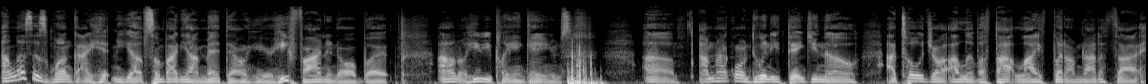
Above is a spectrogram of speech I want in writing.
unless this one guy hit me up, somebody I met down here. He fine and all, but I don't know. He be playing games. Uh, I'm not going to do anything, you know. I told y'all I live a thought life, but I'm not a thought.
